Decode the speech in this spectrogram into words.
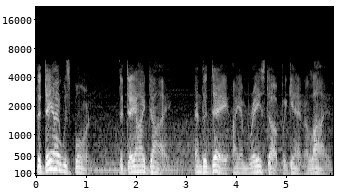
The day I was born, the day I die, and the day I am raised up again alive.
